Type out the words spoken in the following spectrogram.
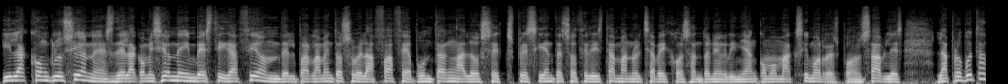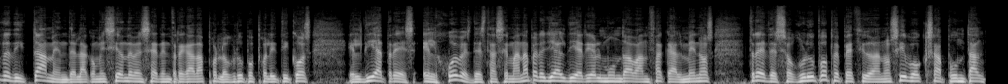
Y las conclusiones de la Comisión de Investigación del Parlamento sobre la FAFE apuntan a los expresidentes socialistas Manuel Chávez y José Antonio Griñán como máximos responsables. Las propuestas de dictamen de la comisión deben ser entregadas por los grupos políticos el día 3, el jueves de esta semana, pero ya el diario El Mundo avanza que al menos tres de esos grupos, PP Ciudadanos y Vox, apuntan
